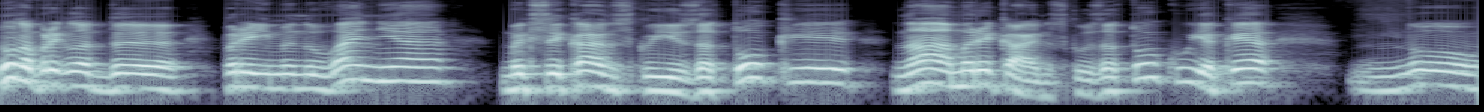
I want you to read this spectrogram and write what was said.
Ну, наприклад, е, перейменування мексиканської затоки на американську затоку, яке, ну,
